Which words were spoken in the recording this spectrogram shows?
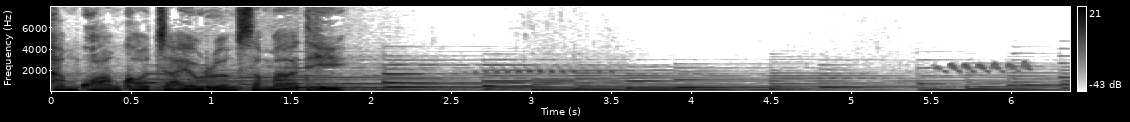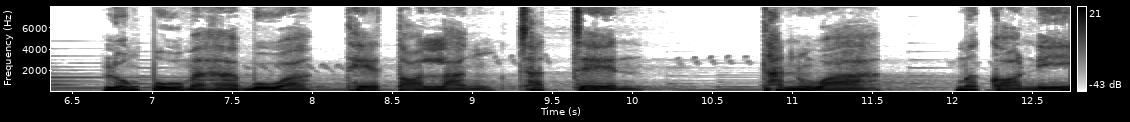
ทำความเข้าใจเรื่องสมาธิ หลวงปู่มหาบัว เทศตอนหลังชัดเจน ท่านว่าเมื่อก่อนนี้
